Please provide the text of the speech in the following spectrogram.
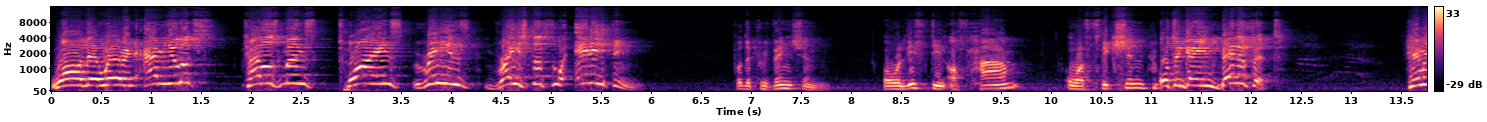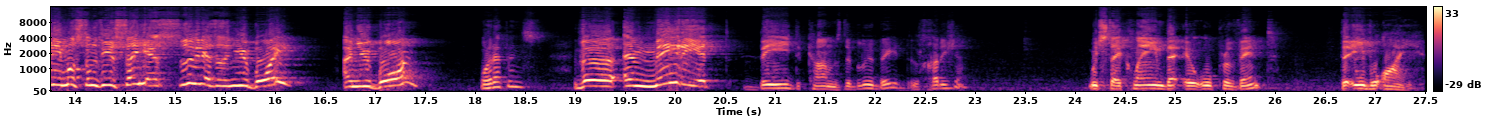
while they're wearing amulets, talismans, twines, rings, bracelets, or anything for the prevention or lifting of harm or affliction or to gain benefit. How many Muslims do you see as soon as there's a new boy, a newborn, what happens? The immediate bead comes, the blue bead, the kharija, which they claim that it will prevent the evil eye.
